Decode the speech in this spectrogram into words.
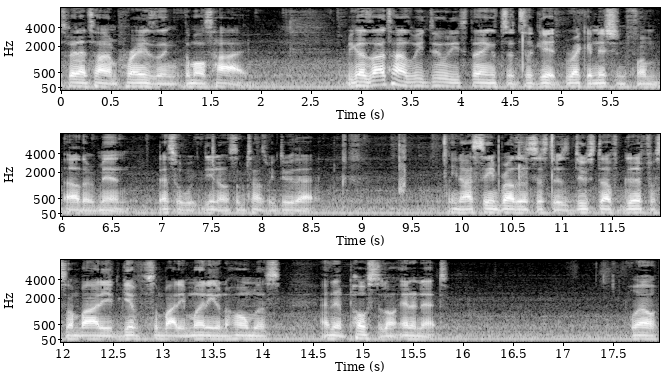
spend that time praising the Most High? Because a lot of times we do these things to, to get recognition from other men. That's what we, you know, sometimes we do that. You know, I've seen brothers and sisters do stuff good for somebody, give somebody money on the homeless, and then post it on internet. Well,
